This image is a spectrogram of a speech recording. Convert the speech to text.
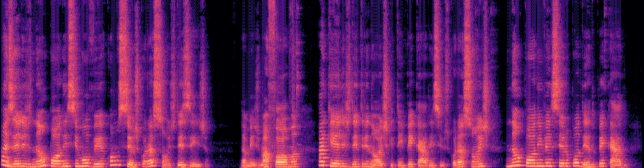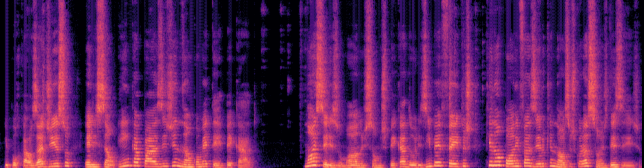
mas eles não podem se mover como seus corações desejam. Da mesma forma, aqueles dentre nós que têm pecado em seus corações não podem vencer o poder do pecado e, por causa disso, eles são incapazes de não cometer pecado. Nós, seres humanos, somos pecadores imperfeitos que não podem fazer o que nossos corações desejam.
